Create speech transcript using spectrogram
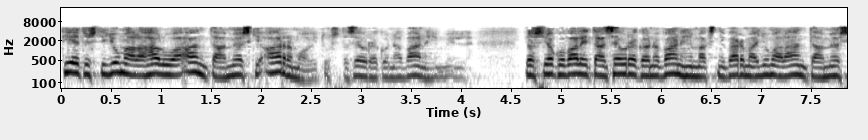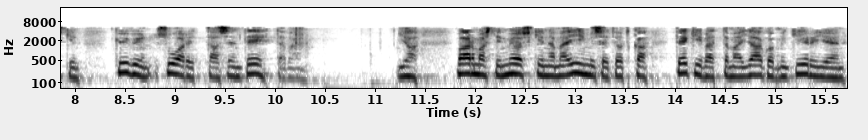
Tietysti Jumala haluaa antaa myöskin armoitusta seurakunnan vanhimmille. Jos joku valitaan seurakunnan vanhimmaksi, niin varmaan Jumala antaa myöskin kyvyn suorittaa sen tehtävän. Ja varmasti myöskin nämä ihmiset, jotka tekivät tämän Jaakobin kirjeen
